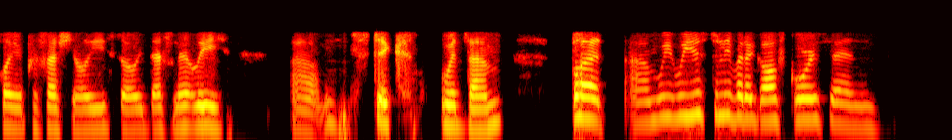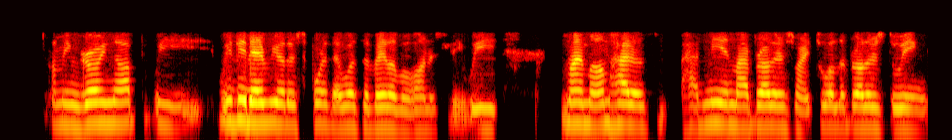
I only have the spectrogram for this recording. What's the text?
play it professionally, so it definitely um, stick with them. But um, we we used to live at a golf course, and I mean, growing up, we we did every other sport that was available. Honestly, we, my mom had us had me and my brothers, my two older brothers, doing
